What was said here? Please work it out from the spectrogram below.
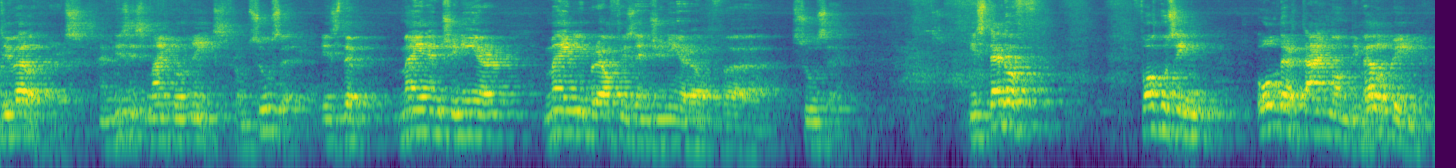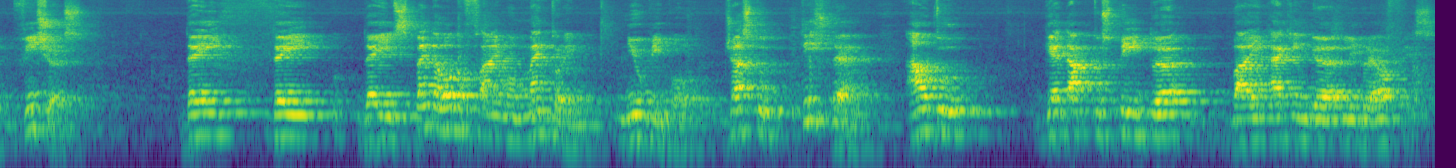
developers, and this is Michael Meeks from SUSE, is the main engineer, main LibreOffice engineer of uh, SUSE. Instead of focusing all their time on developing features, they, they, they spend a lot of time on mentoring new people just to teach them how to get up to speed uh, by hacking uh, LibreOffice.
